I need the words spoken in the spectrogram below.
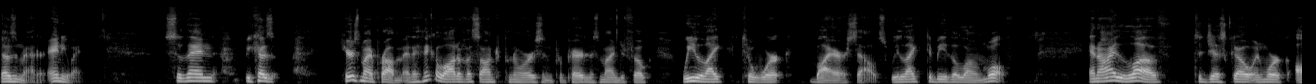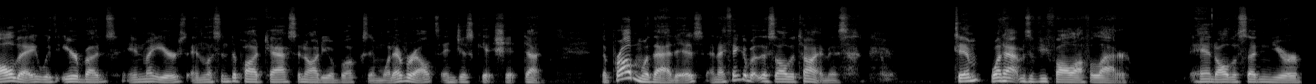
Doesn't matter. Anyway, so then because here's my problem, and I think a lot of us entrepreneurs and preparedness minded folk, we like to work by ourselves. We like to be the lone wolf. And I love to just go and work all day with earbuds in my ears and listen to podcasts and audiobooks and whatever else and just get shit done. The problem with that is, and I think about this all the time, is Tim, what happens if you fall off a ladder and all of a sudden you're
